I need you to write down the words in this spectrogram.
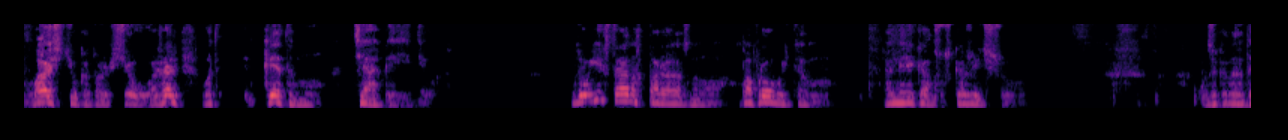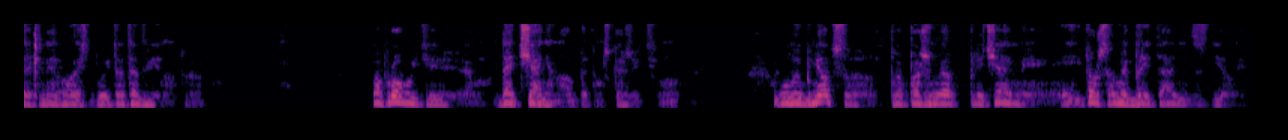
властью, которую все уважали. Вот к этому тяга идет. В других странах по-разному. Попробуйте там американцу скажите, что законодательная власть будет отодвинута. Попробуйте там, датчанину об этом скажите. Ну, улыбнется, пожмет плечами, и то же самое британец сделает.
